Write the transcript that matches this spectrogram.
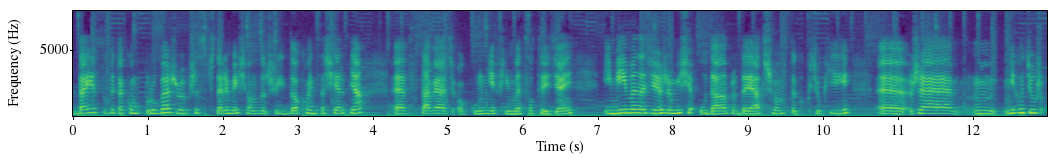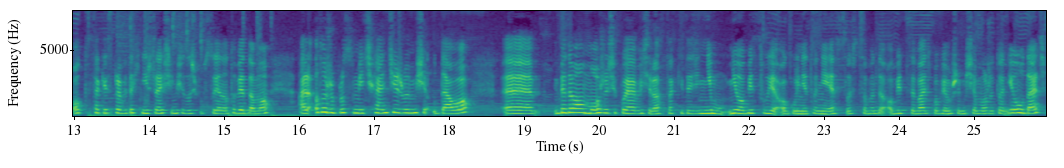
daję sobie taką próbę, żeby przez 4 miesiące, czyli do końca sierpnia, wstawiać ogólnie filmy co tydzień. I miejmy nadzieję, że mi się uda, naprawdę ja trzymam z tego kciuki, e, że mm, nie chodzi już o takie sprawy techniczne, jeśli mi się coś popsuje, no to wiadomo, ale o to, żeby po prostu mieć chęci, żeby mi się udało. E, wiadomo, może się pojawić raz taki tydzień, nie, nie obiecuję ogólnie, to nie jest coś, co będę obiecywać, bo wiem, że mi się może to nie udać,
